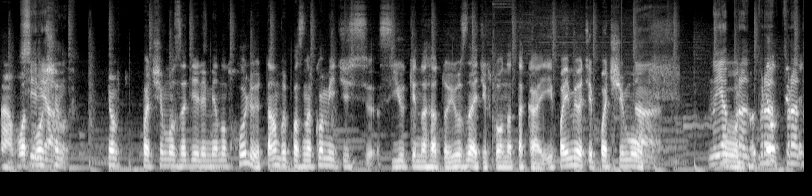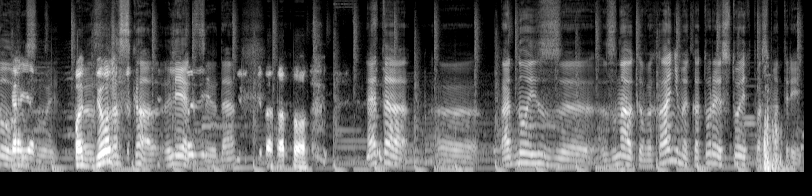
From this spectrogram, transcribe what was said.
да, вот, в общем, сериалов. почему задели меланхолию, там вы познакомитесь с Юки Нагато и узнаете, кто она такая, и поймете, почему... Да. Ну я про- вот про- продолжу свой подбёрка. рассказ, лекцию, да. Это э, одно из э, знаковых аниме, которое стоит посмотреть.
